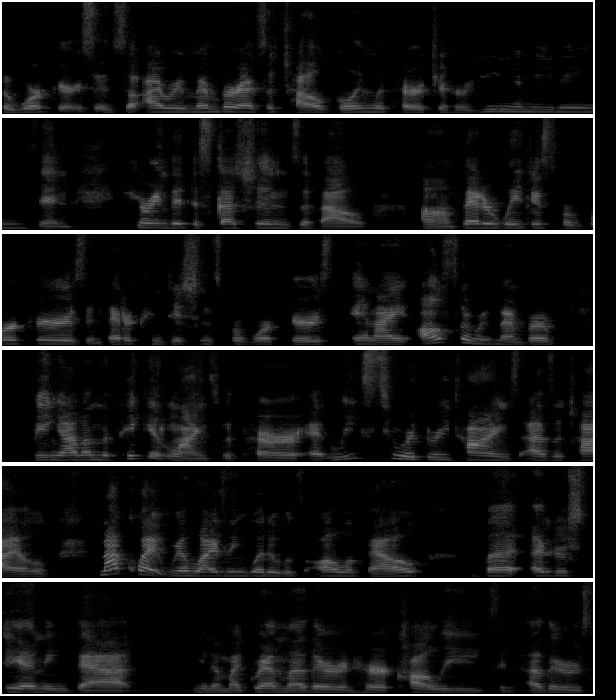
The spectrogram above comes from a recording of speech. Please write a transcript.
the workers. And so I remember as a child going with her to her union meetings and hearing the discussions about um, better wages for workers and better conditions for workers. And I also remember being out on the picket lines with her at least two or three times as a child, not quite realizing what it was all about, but understanding that you know my grandmother and her colleagues and others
